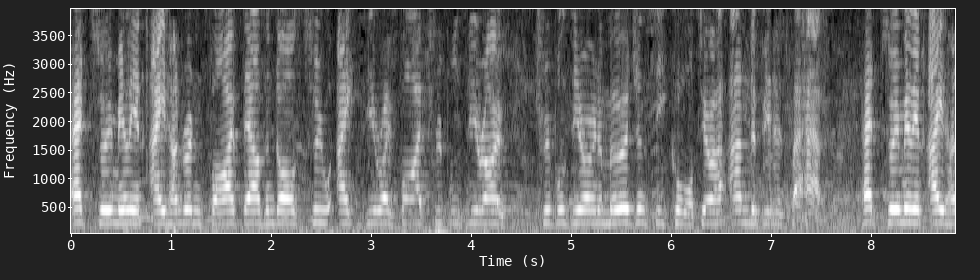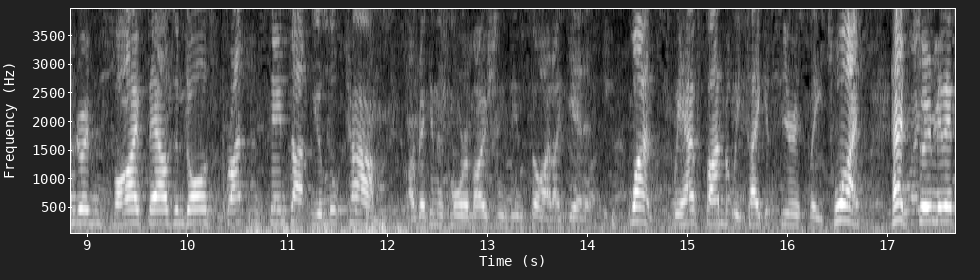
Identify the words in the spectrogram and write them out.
At $2,805,000. 2805 triple zero. Triple zero an emergency call to our underbidders perhaps. At $2,805,000 front and centre. You look calm. I reckon there's more emotions inside. I get it. Once. We have fun but we take it seriously. Twice. At 2 million.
